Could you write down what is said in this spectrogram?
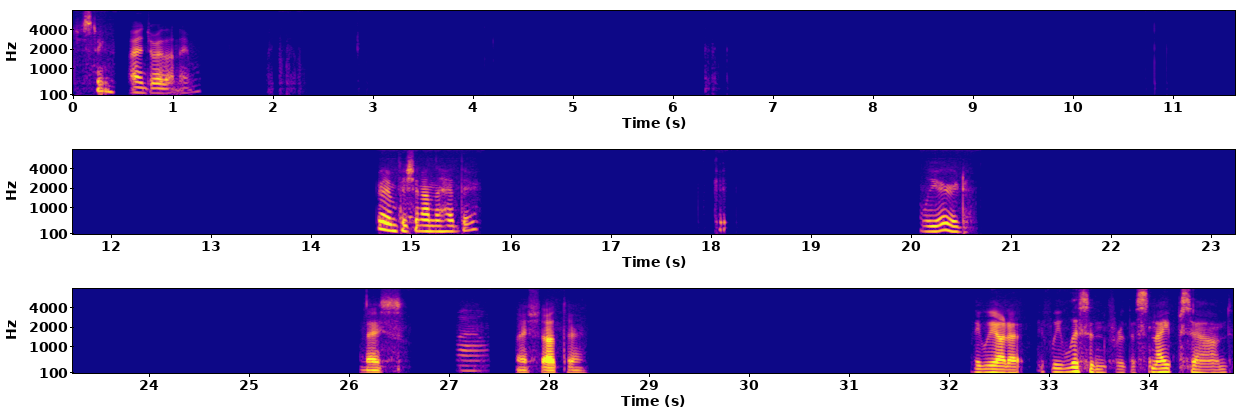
Interesting. I enjoy that name. Good, I'm fishing on the head there. Good. Weird. Nice. Wow. Nice shot there. I think we ought to, if we listen for the snipe sound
